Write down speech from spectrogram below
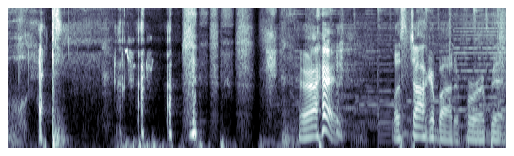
what? All right, let's talk about it for a bit.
